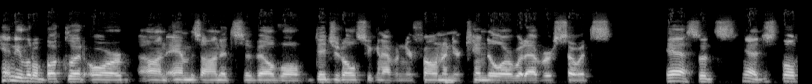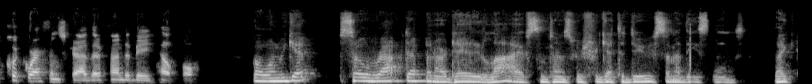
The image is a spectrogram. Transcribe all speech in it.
handy little booklet, or on Amazon, it's available digital, so you can have it on your phone, on your Kindle, or whatever. So it's yeah, so it's yeah, just a little quick reference guide that I found to be helpful. Well, when we get so wrapped up in our daily lives, sometimes we forget to do some of these things, like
